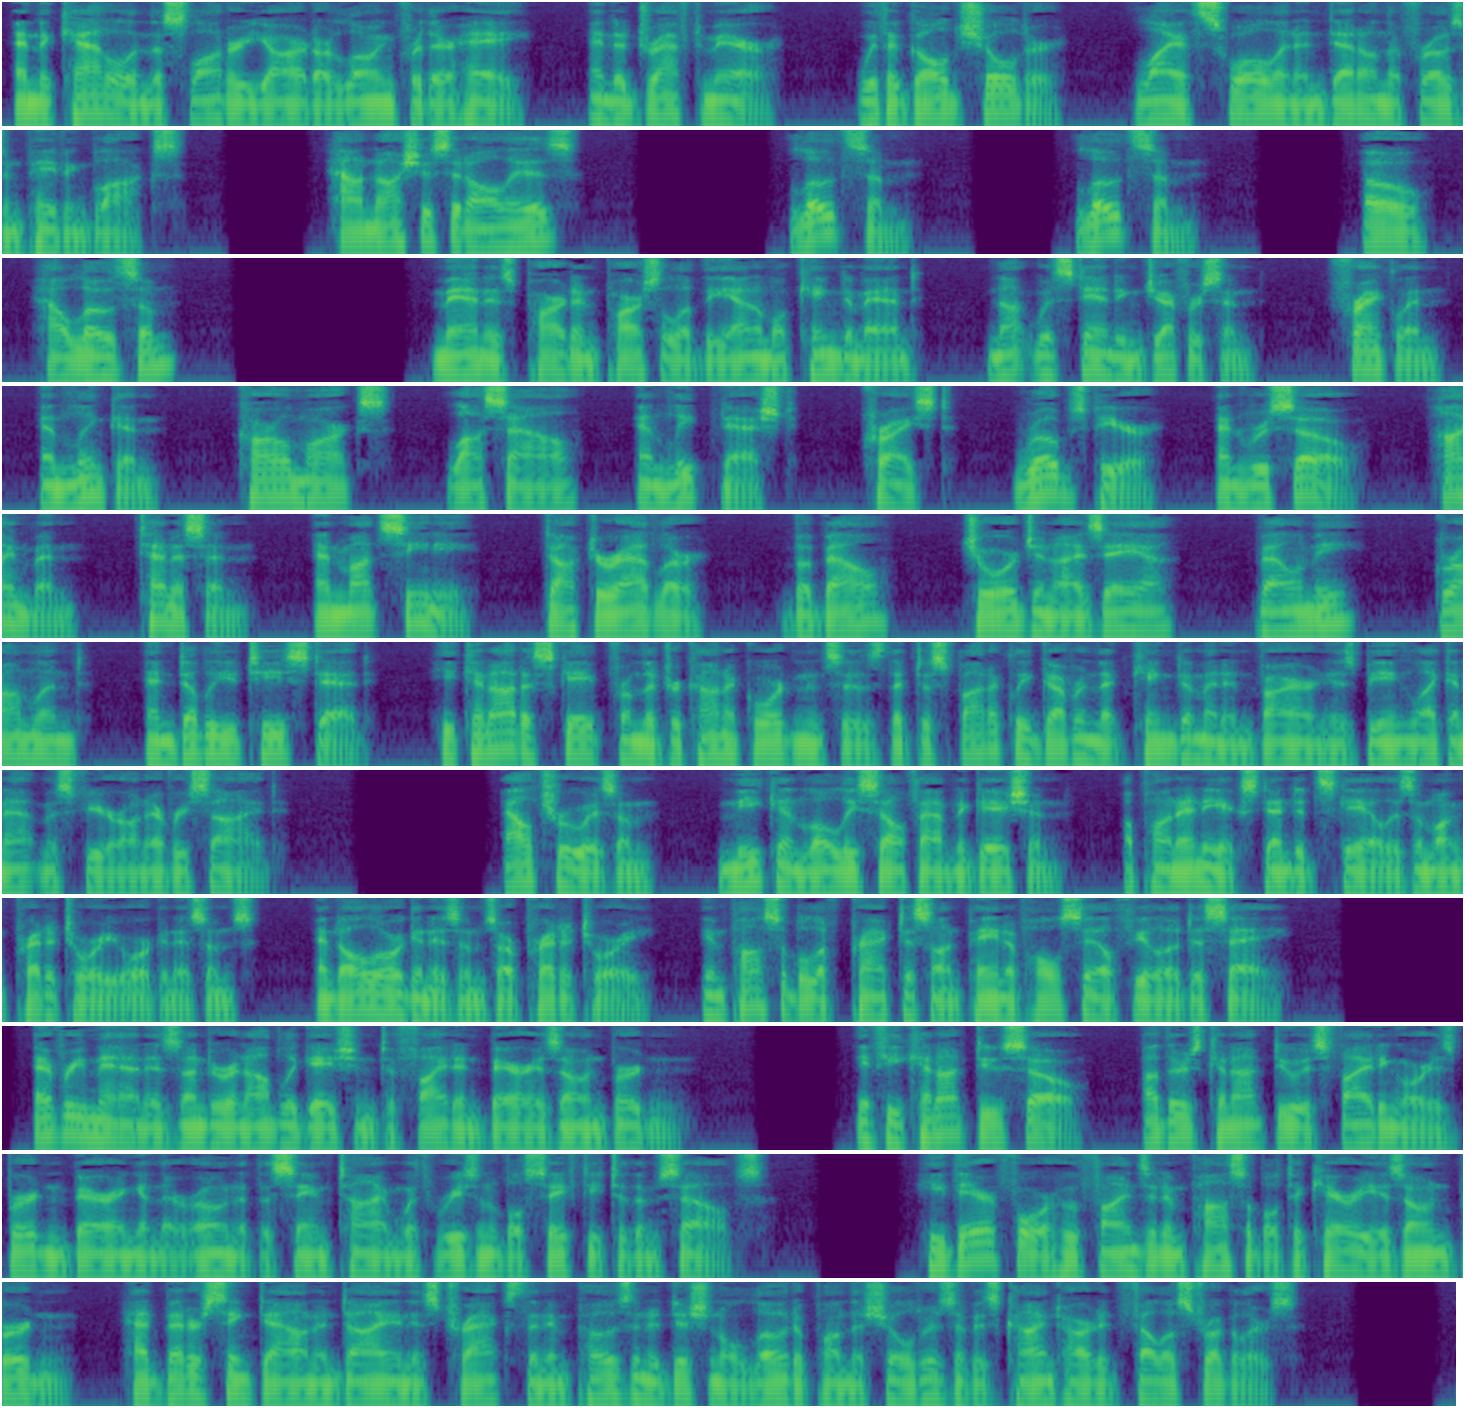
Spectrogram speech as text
And the cattle in the slaughter yard are lowing for their hay, and a draft mare, with a galled shoulder, lieth swollen and dead on the frozen paving blocks. How nauseous it all is? Loathsome. Loathsome. Oh, how loathsome? Man is part and parcel of the animal kingdom and, notwithstanding Jefferson, Franklin, and Lincoln, Karl Marx, Lassalle, and Liebknecht, Christ, Robespierre, and Rousseau, Hyndman, Tennyson, and Mazzini, Dr. Adler, Bebel, George and Isaiah, Bellamy, Gronlund, and W. T. Stead, he cannot escape from the draconic ordinances that despotically govern that kingdom and environ his being like an atmosphere on every side. Altruism, meek and lowly self-abnegation, upon any extended scale is among predatory organisms, and all organisms are predatory, impossible of practice on pain of wholesale felo de se. Every man is under an obligation to fight and bear his own burden. If he cannot do so, others cannot do his fighting or his burden bearing in their own at the same time with reasonable safety to themselves. He therefore who finds it impossible to carry his own burden, had better sink down and die in his tracks than impose an additional load upon the shoulders of his kind-hearted fellow strugglers.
